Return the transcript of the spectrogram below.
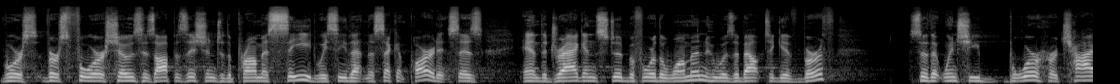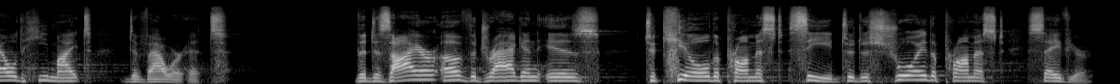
Verse, verse 4 shows his opposition to the promised seed. We see that in the second part. It says, And the dragon stood before the woman who was about to give birth, so that when she bore her child, he might devour it. The desire of the dragon is to kill the promised seed, to destroy the promised Savior.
